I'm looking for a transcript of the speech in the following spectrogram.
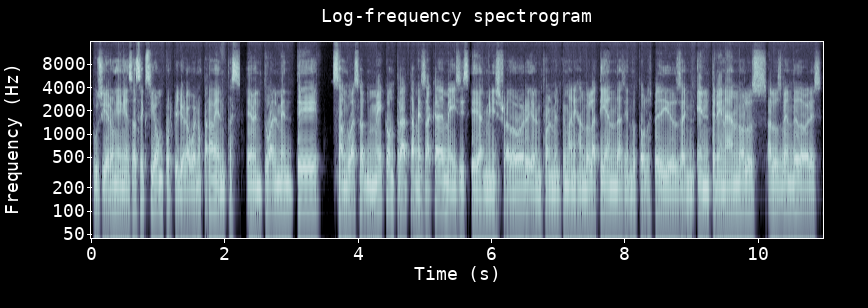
pusieron en esa sección porque yo era bueno para ventas. Eventualmente Sunglass Hut me contrata, me saca de Macy's, eh, administrador, eventualmente manejando la tienda, haciendo todos los pedidos, entrenando a los, a los vendedores.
